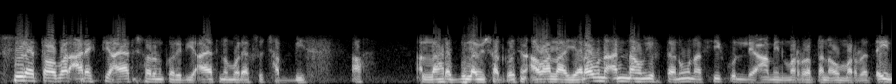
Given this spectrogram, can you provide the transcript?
সুরায় আবার আরেকটি আয়াত স্মরণ করে দিই, আয়াত নম্বর একশো ছাব্বিশ। আল্লাহ রাব্বুল আলামিন সাদ করেছেন, আওয়ালা ইয়ারাউনা আন্নাহুম ইফতানুনা ফি কুল্লি আমিন মাররাতান আও মাররাতাইন,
